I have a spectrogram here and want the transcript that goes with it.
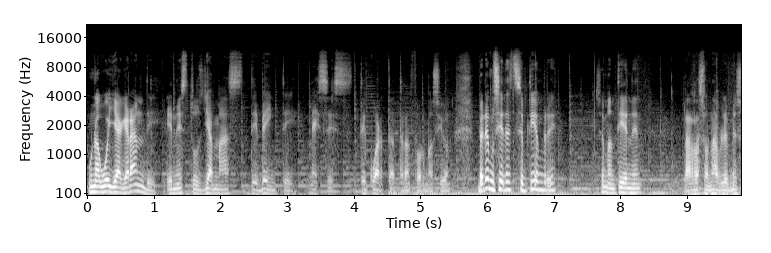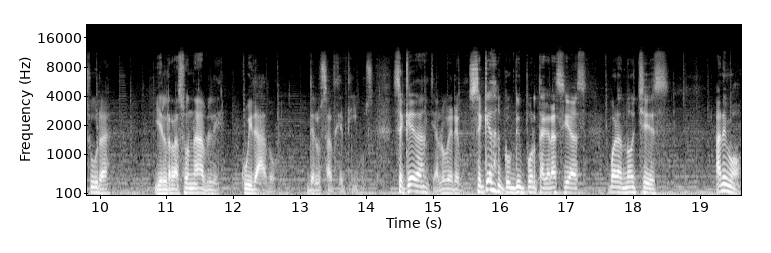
una huella grande en estos ya más de 20 meses de cuarta transformación. Veremos si en este septiembre se mantienen la razonable mesura y el razonable cuidado de los adjetivos. Se quedan, ya lo veremos, se quedan con qué importa. Gracias, buenas noches, ánimo.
